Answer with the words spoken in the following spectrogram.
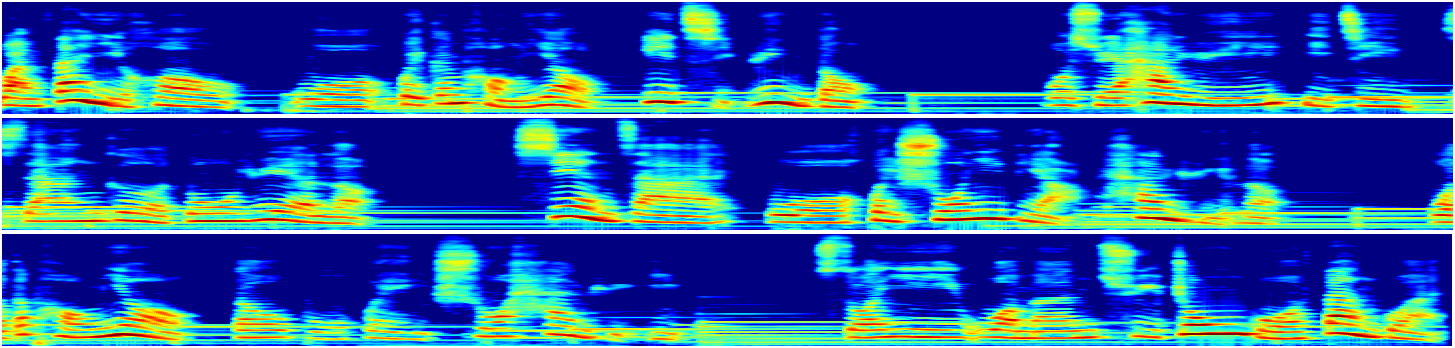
晚饭以后，我会跟朋友一起运动。我学汉语已经三个多月了，现在我会说一点汉语了。我的朋友都不会说汉语，所以我们去中国饭馆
